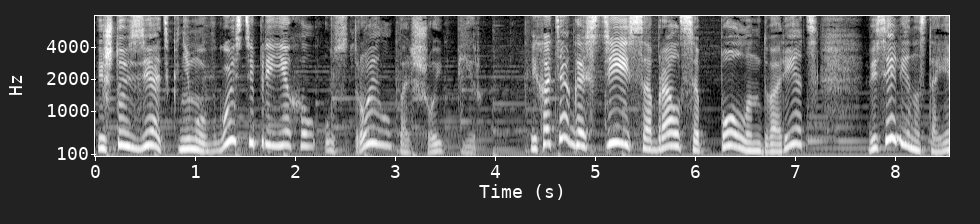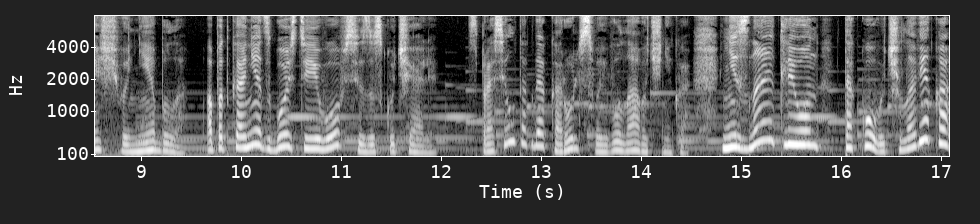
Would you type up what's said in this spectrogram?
и что зять к нему в гости приехал, устроил большой пир. И хотя гостей собрался полон дворец, веселья настоящего не было, а под конец гости и вовсе заскучали – Спросил тогда король своего лавочника, не знает ли он такого человека,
